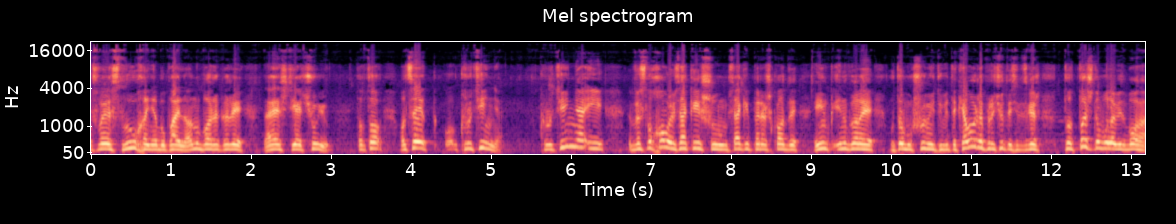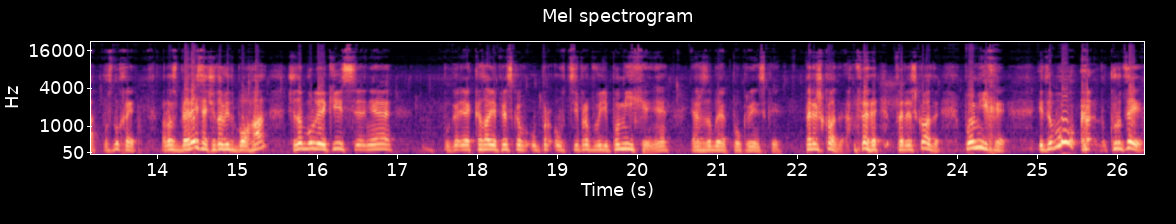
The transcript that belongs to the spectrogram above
своє слухання буквально. А ну Боже, кажи, нарешті я чую. Тобто, оце є крутіння. Крутіння і вислуховуй всякий шум, всякі перешкоди. Ін- інколи у тому шумі тобі таке може причутися, і ти скажеш, то точно було від Бога. Послухай, розберися, чи то від Бога, чи то були якісь, не, як казав єпископ у, у цій проповіді, поміхи. Не? Я ж забув, як по-українськи. Перешкоди. Перешкоди, поміхи. І тому крути,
